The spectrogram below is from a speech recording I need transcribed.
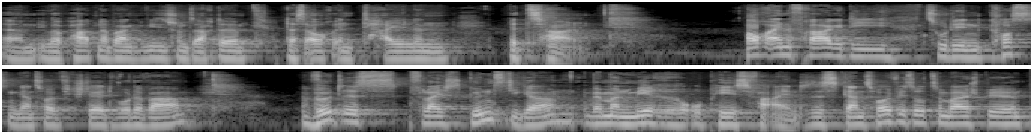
ähm, über Partnerbanken, wie sie schon sagte, das auch in Teilen bezahlen. Auch eine Frage, die zu den Kosten ganz häufig gestellt wurde, war, wird es vielleicht günstiger, wenn man mehrere OPs vereint. Es ist ganz häufig so zum Beispiel,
